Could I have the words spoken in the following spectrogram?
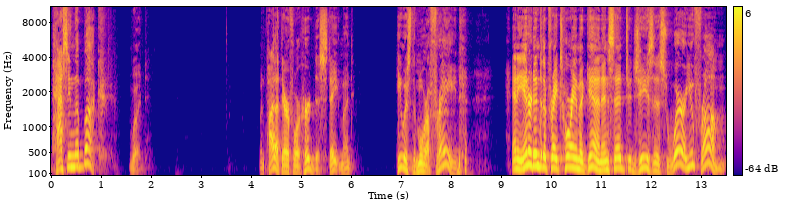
passing the buck would. When Pilate therefore heard this statement, he was the more afraid. And he entered into the praetorium again and said to Jesus, Where are you from?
